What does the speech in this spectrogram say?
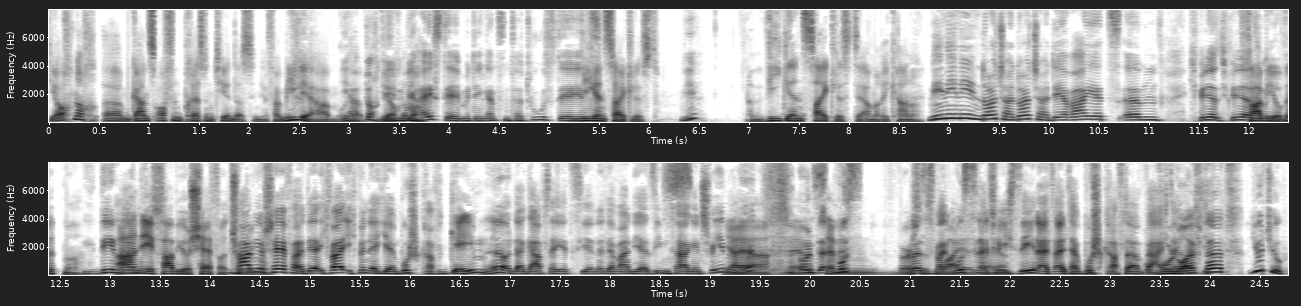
die auch noch ähm, ganz offen präsentieren, dass sie eine Familie haben Ihr oder habt doch den, wie heißt der mit den ganzen Tattoos, der jetzt. Vegan Cyclist. Wie? Vegan Cyclist, der Amerikaner. Nee, nee, nee, ein Deutscher, ein Deutscher. Der war jetzt, ähm, ich bin ja, ich bin ja Fabio Wittmer. den ah, nee, ich. Fabio Schäfer. so, Fabio. Schäfer, der, ich war, ich bin ja hier im Buschkraft-Game, ne, und da gab's ja jetzt hier, ne, da waren die ja sieben Tage in Schweden, Ja, ne, ja, ja, und da Seven muss, versus Wild, musste natürlich ja. sehen als alter Buschkrafter. Wo da läuft das? YouTube.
